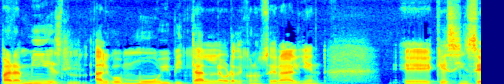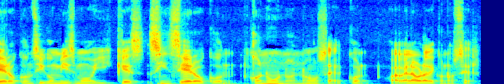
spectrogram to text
Para mí es algo muy vital a la hora de conocer a alguien eh, que es sincero consigo mismo y que es sincero con, con uno, ¿no? O sea, a la hora de conocer.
